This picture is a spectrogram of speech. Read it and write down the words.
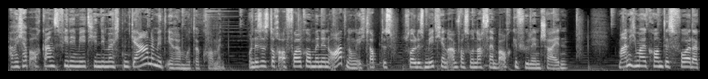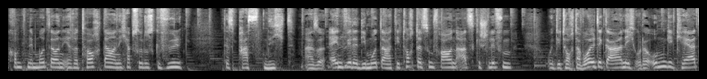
Aber ich habe auch ganz viele Mädchen, die möchten gerne mit ihrer Mutter kommen. Und es ist doch auch vollkommen in Ordnung. Ich glaube, das soll das Mädchen einfach so nach seinem Bauchgefühl entscheiden. Manchmal kommt es vor, da kommt eine Mutter und ihre Tochter und ich habe so das Gefühl, das passt nicht. Also entweder die Mutter hat die Tochter zum Frauenarzt geschliffen und die Tochter wollte gar nicht oder umgekehrt.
